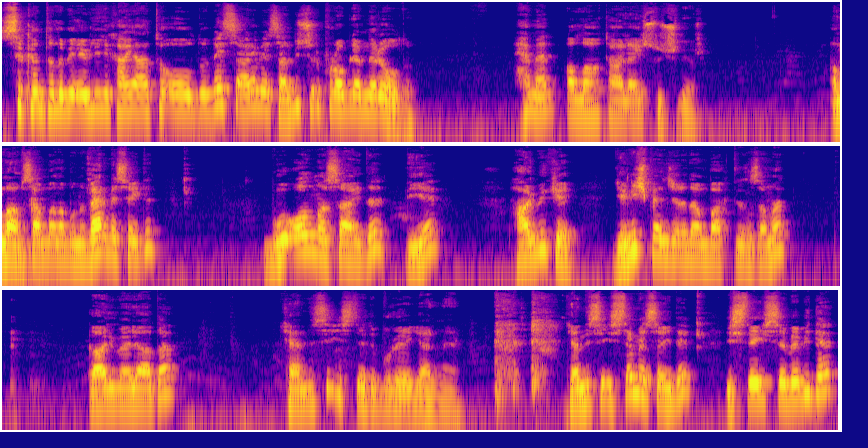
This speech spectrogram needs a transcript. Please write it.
sıkıntılı bir evlilik hayatı oldu vesaire vesaire bir sürü problemleri oldu. Hemen Allahu Teala'yı suçluyor. Allah'ım sen bana bunu vermeseydin bu olmasaydı diye halbuki geniş pencereden baktığın zaman Galibela'da kendisi istedi buraya gelmeye. Kendisi istemeseydi isteyiş sebebi de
